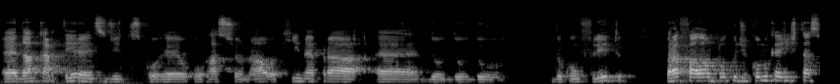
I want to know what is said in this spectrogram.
é, da carteira antes de discorrer o racional aqui, né, para é, do, do, do, do, conflito, para falar um pouco de como que a gente está se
